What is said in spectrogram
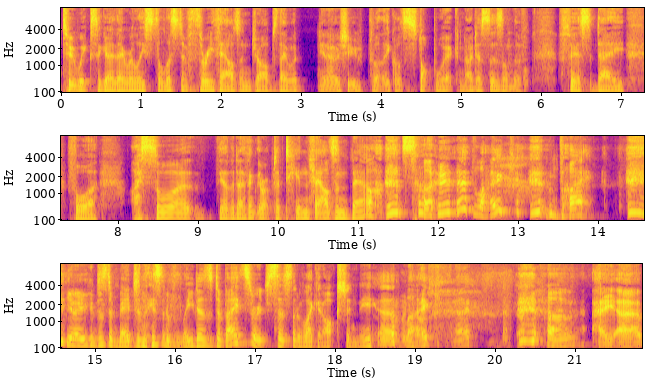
two weeks ago they released a list of three thousand jobs they would you know issue what they call stop work notices on the first day for. I saw the other day. I think they're up to ten thousand now. So, like, by you know, you can just imagine these sort of leaders' debates where it's just sort of like an auctioneer, like, you know. Hey, uh,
